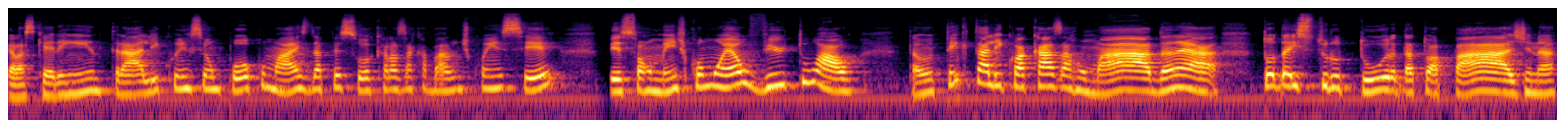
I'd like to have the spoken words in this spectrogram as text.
Elas querem entrar ali e conhecer um pouco mais da pessoa que elas acabaram de conhecer pessoalmente, como é o virtual. Então, tem que estar tá ali com a casa arrumada, né? Toda a estrutura da tua página.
